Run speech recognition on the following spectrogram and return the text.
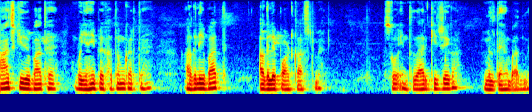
आज की जो बात है, वो यहीं पे ख़त्म करते हैं। अगली बात अगले पॉडकास्ट में। सो इंतज़ार कीजिएगा। मिलते हैं बाद में।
